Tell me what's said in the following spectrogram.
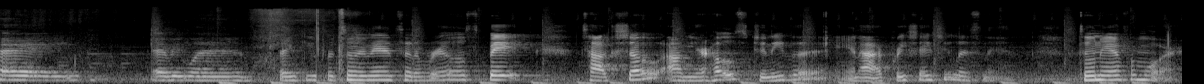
Hey, everyone. Thank you for tuning in to the Real Spit Talk Show. I'm your host, Geneva, and I appreciate you listening. Tune in for more.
